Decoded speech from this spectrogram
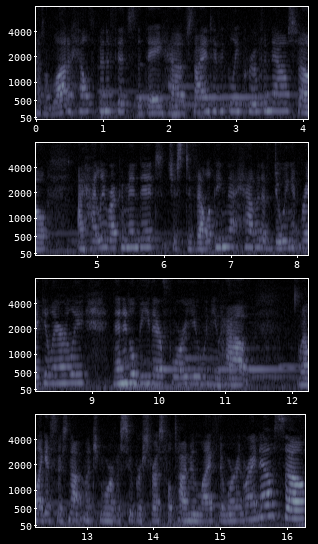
has a lot of health benefits that they have scientifically proven now. So I highly recommend it. Just developing that habit of doing it regularly. Then it'll be there for you when you have, well, I guess there's not much more of a super stressful time in life than we're in right now. So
